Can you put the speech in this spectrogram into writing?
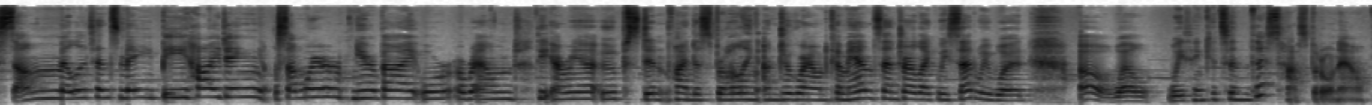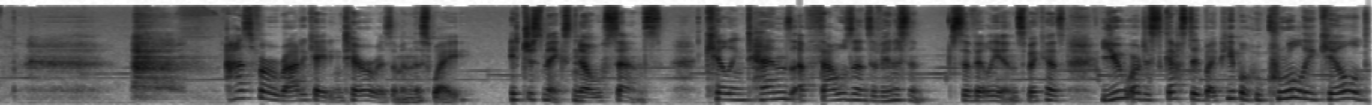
some militants may be hiding somewhere nearby or around the area. Oops, didn't find a sprawling underground command center like we said we would. Oh, well, we think it's in this hospital now. As for eradicating terrorism in this way, it just makes no sense. Killing tens of thousands of innocent civilians because you are disgusted by people who cruelly killed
